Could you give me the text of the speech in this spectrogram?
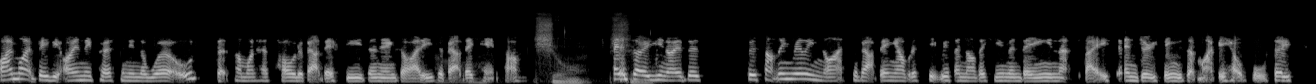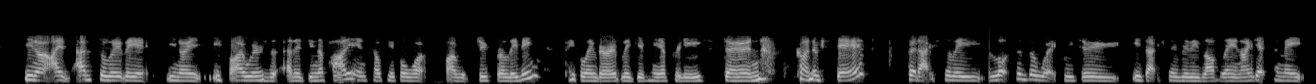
I might be the only person in the world that someone has told about their fears and anxieties oh, about their oh, cancer. Sure. And so, you know, there's there's something really nice about being able to sit with another human being in that space and do things that might be helpful. So, you know, I absolutely, you know, if I was at a dinner party and tell people what I would do for a living, people invariably give me a pretty stern kind of stare but actually lots of the work we do is actually really lovely and I get to meet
